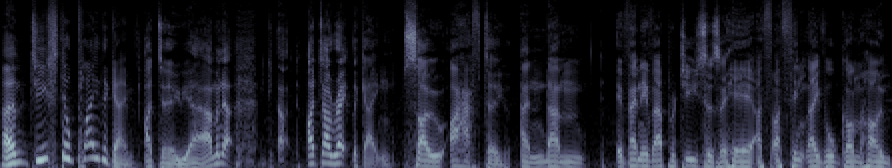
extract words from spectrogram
Um, do you still play the game? I do, yeah. I mean, I, I direct the game, so I have to. And um, if any of our producers are here, I, th- I think they've all gone home.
